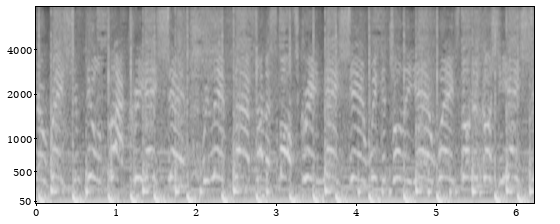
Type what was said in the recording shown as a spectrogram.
generation fueled by creation. We live lives on a small screen nation. We control the airwaves, no negotiation.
